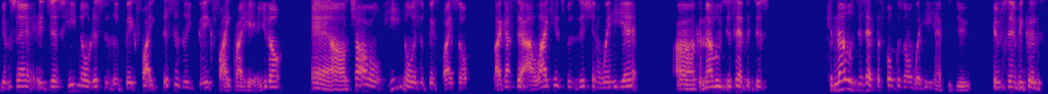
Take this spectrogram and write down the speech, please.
what I'm saying? It's just he know this is a big fight. This is a big fight right here. You know, and um, Charlo, he knows a big fight. So, like I said, I like his position where he at. Uh, Canelo just had to just Canelo just had to focus on what he had to do. You know what I'm saying? Because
